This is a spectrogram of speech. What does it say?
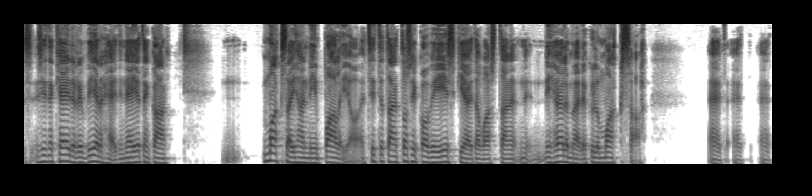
siitä Caterin virheitä, niin ne ei jotenkaan maksa ihan niin paljon. Sitten jotain tosi kovia iskiöitä vastaan, niin, niin hölmöily kyllä maksaa. Et, et, et,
